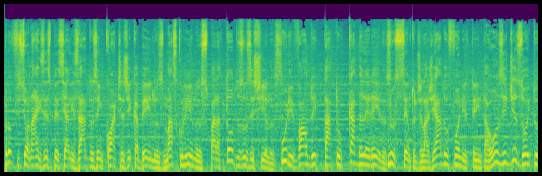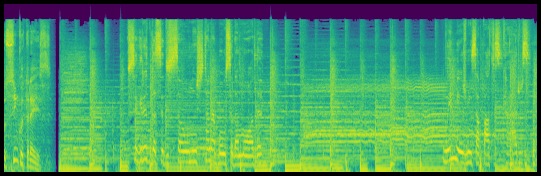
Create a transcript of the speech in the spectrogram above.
Profissionais especializados em cortes de cabelos masculinos para todos os estilos. Urivaldo e Tato Cabeleireiros. No centro de Lajeado, fone 3011-1853. O segredo da sedução não está na bolsa da moda. Nem mesmo em sapatos caros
